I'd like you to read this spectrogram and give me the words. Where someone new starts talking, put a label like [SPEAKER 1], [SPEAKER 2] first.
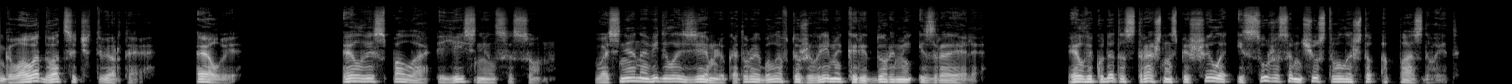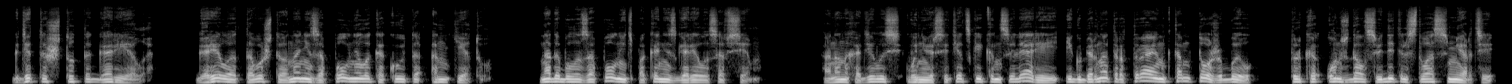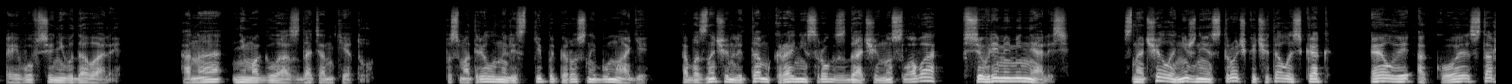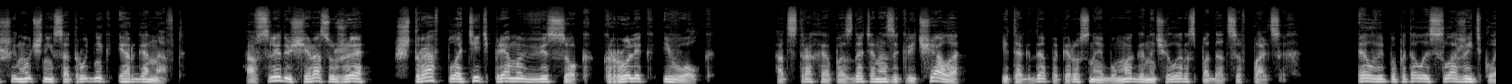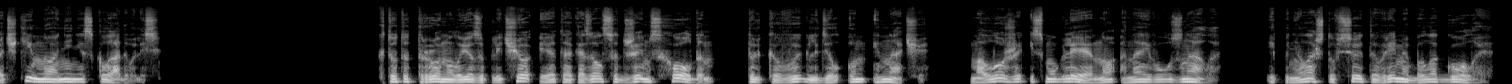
[SPEAKER 1] Глава 24. Элви. Элви спала, и ей снился сон. Во сне она видела землю, которая была в то же время коридорами Израиля. Элви куда-то страшно спешила и с ужасом чувствовала, что опаздывает. Где-то что-то горело. Горело от того, что она не заполнила какую-то анкету. Надо было заполнить, пока не сгорело совсем. Она находилась в университетской канцелярии, и губернатор Траинг там тоже был, только он ждал свидетельства о смерти, а его все не выдавали. Она не могла сдать анкету. Посмотрела на листки папиросной бумаги, обозначен ли там крайний срок сдачи, но слова все время менялись. Сначала нижняя строчка читалась как «Элви Акоэ, старший научный сотрудник и аргонавт», а в следующий раз уже «Штраф платить прямо в висок, кролик и волк». От страха опоздать она закричала, и тогда папиросная бумага начала распадаться в пальцах. Элви попыталась сложить клочки, но они не складывались. Кто-то тронул ее за плечо, и это оказался Джеймс Холден, только выглядел он иначе. Моложе и смуглее, но она его узнала. И поняла, что все это время была голая.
